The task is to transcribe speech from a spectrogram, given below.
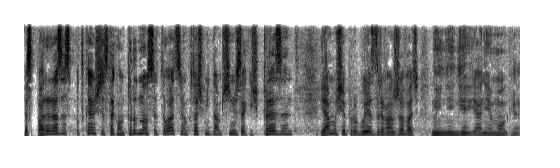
Ja parę razy spotkałem się z taką trudną sytuacją, ktoś mi tam przyniósł jakiś prezent, ja mu się próbuję zrewanżować. Nie, nie, nie, ja nie mogę.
